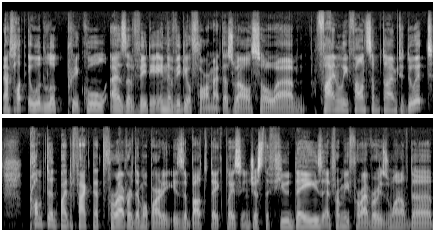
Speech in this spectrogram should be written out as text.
And I thought it would look pretty cool as a video in a video format as well. So um, finally found some time to do it, prompted by the fact that Forever Demo Party is about to take place in just a few days. And for me, Forever is one of the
